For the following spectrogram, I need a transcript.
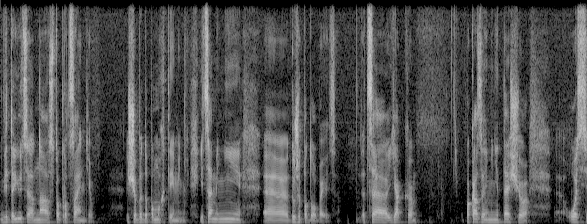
віддаються на 100%, щоб допомогти мені. І це мені е, дуже подобається. Це як е, показує мені те, що е, ось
